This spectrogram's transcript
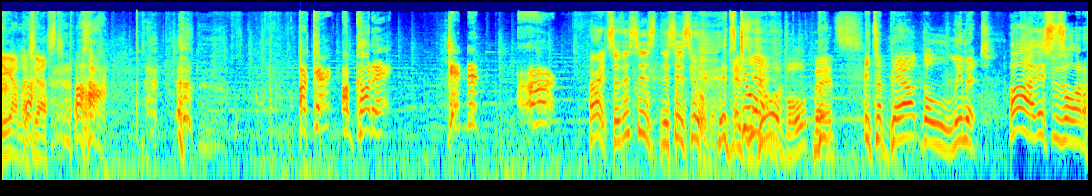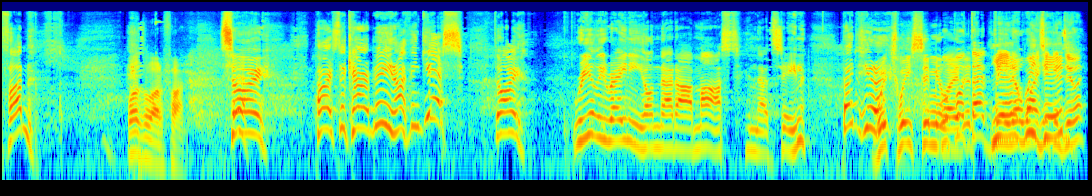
you got my chest. Okay, I've got it. Get it. Ah, All right, so this is this is doable. It's It's doable. doable, but it's It's about the limit. Ah, this was a lot of fun. was a lot of fun. So, Pirates of the Caribbean, I think yes. Though, really rainy on that uh, mast in that scene. But, you know. Which we simulated. But that, but yeah, you know we did. he do it?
